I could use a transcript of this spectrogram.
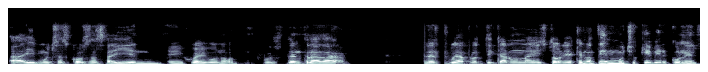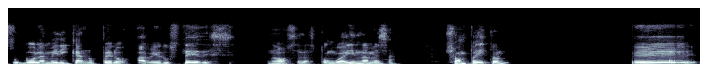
hay muchas cosas ahí en, juego, ¿no? Pues de entrada, les voy a platicar una historia que no tiene mucho que ver con el fútbol americano, pero a ver ustedes, ¿no? Se las pongo ahí en la mesa. Sean Payton, eh,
